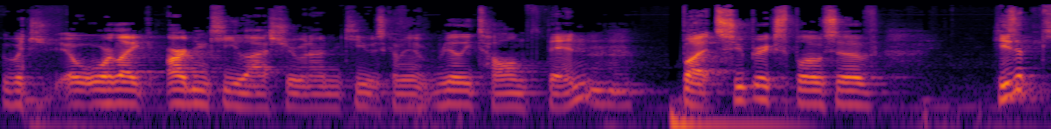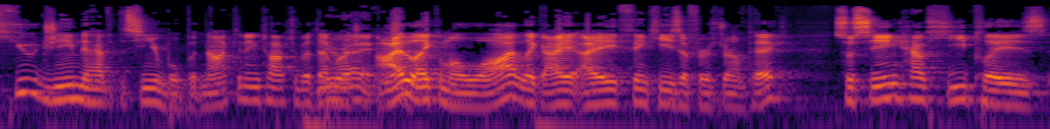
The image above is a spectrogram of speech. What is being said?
which or like Arden Key last year when Arden Key was coming out, really tall and thin, Mm-hmm. but super explosive. He's a huge name to have at the Senior Bowl, but not getting talked about that You're much. right, I like him a lot. Like I, I think he's a first round pick. So seeing how he plays,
